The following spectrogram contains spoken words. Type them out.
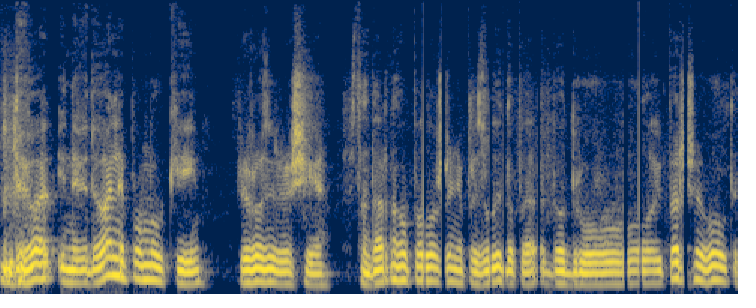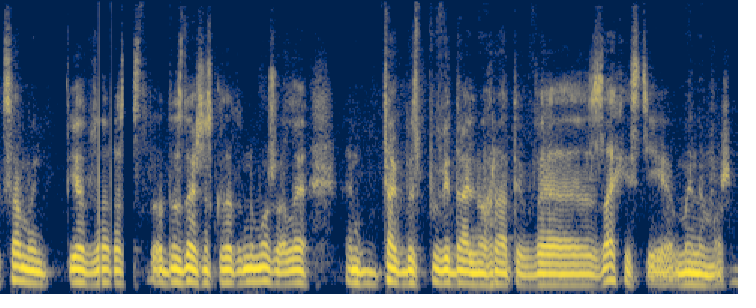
Індивідуаль- Індивідуальні помилки при розіграші стандартного положення призвели до, до другого голу. І перший гол так само я зараз однозначно сказати не можу, але так безповідально грати в е, захисті ми не можемо.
